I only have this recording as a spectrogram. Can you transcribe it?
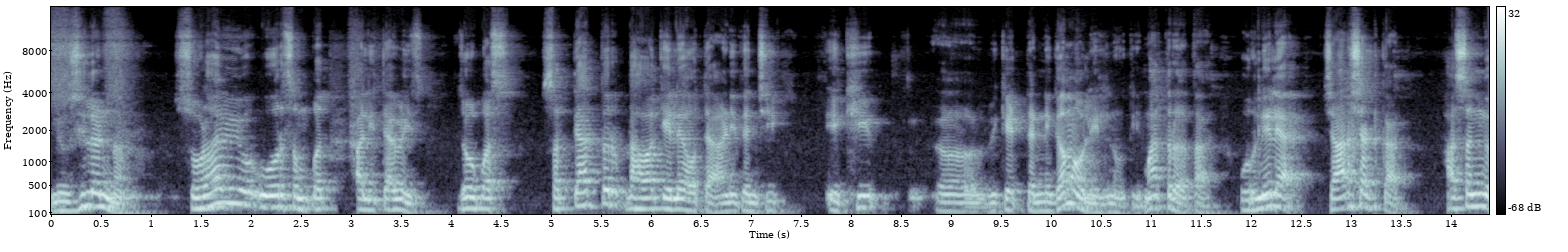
न्यूझीलंडनं सोळावी ओव्हर संपत आली त्यावेळीच जवळपास सत्याहत्तर धावा केल्या होत्या आणि त्यांची एकही विकेट त्यांनी गमावलेली नव्हती. मात्र आता उरलेल्या चार षटकात हा संघ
